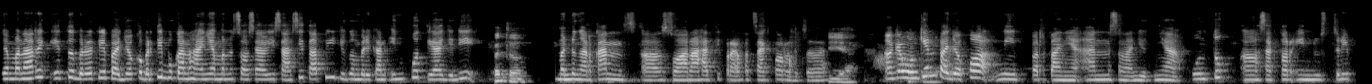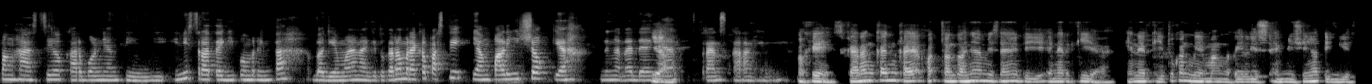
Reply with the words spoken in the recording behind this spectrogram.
Yang menarik itu berarti Pak Joko, berarti bukan hanya mensosialisasi tapi juga memberikan input ya. Jadi Betul. Mendengarkan uh, suara hati private sector gitu. Iya. Oke, mungkin Pak Joko nih pertanyaan selanjutnya untuk uh, sektor industri penghasil karbon yang tinggi. Ini strategi pemerintah bagaimana gitu? Karena mereka pasti yang paling shock ya dengan adanya ya tren sekarang ini? Oke, sekarang kan kayak contohnya misalnya di energi ya. Energi itu kan memang rilis emisinya tinggi.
